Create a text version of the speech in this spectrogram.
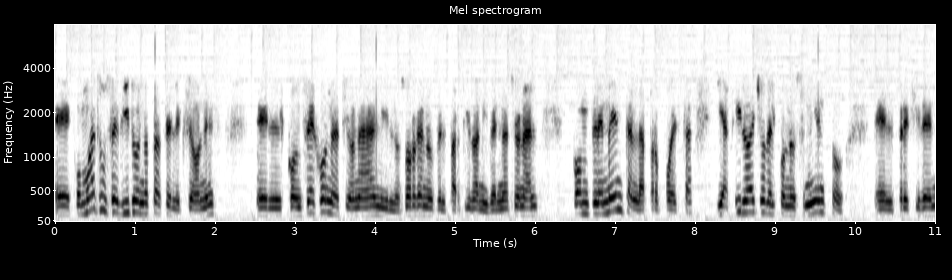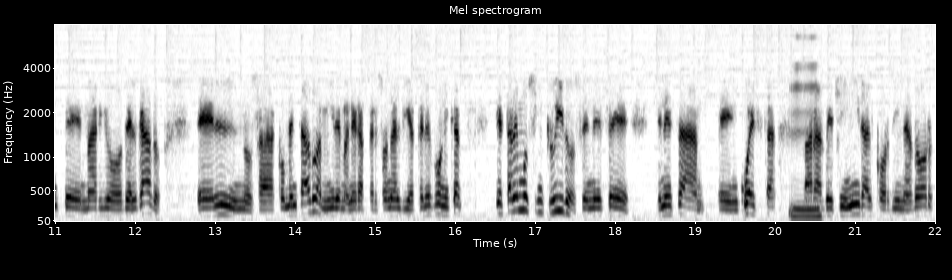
Eh, como ha sucedido en otras elecciones, el Consejo Nacional y los órganos del partido a nivel nacional complementan la propuesta y así lo ha hecho del conocimiento el presidente Mario Delgado. Él nos ha comentado a mí de manera personal vía telefónica que estaremos incluidos en ese en esa encuesta para definir al coordinador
